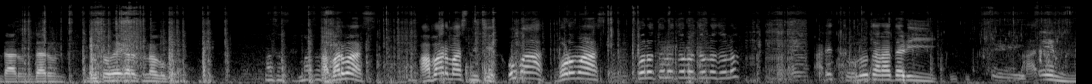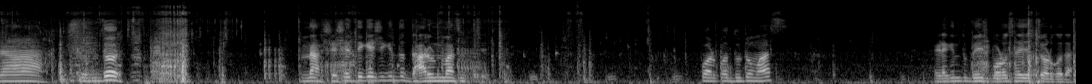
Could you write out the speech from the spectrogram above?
দারুণ দারুণ দুটো হয়ে গেল, শোনাবো গো। আবার মাছ? আবার মাছ নিচে। ও বা বড় মাছ। তোলো তোলো তোলো তোলো তোলো আরে তোলো তাড়াতাড়ি। আরে না সুন্দর। না শেষের দিকে এসে কিন্তু দারুণ মাছ হচ্ছে। পরপর দুটো মাছ। এটা কিন্তু বেশ বড় সাইজের বললাম।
